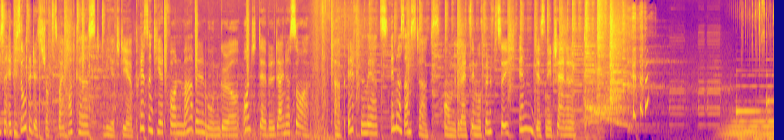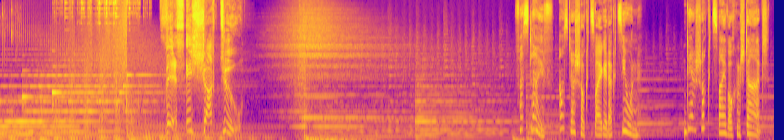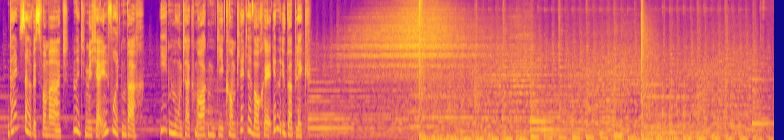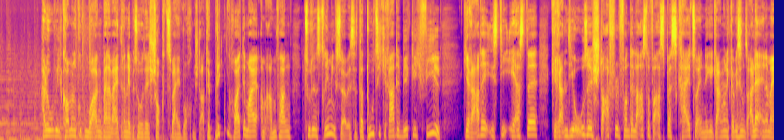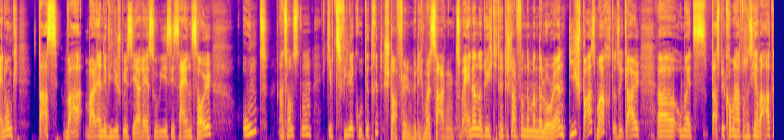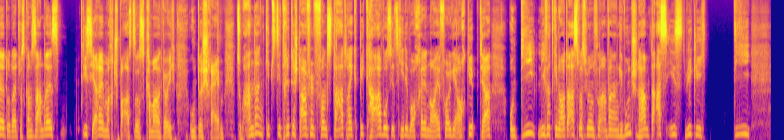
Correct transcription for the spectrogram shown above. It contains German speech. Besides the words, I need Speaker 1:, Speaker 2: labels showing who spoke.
Speaker 1: Diese Episode des Shock 2 Podcast wird dir präsentiert von Marvel Moon Girl und Devil Dinosaur. Ab 11. März immer samstags um 13.50 Uhr im Disney Channel.
Speaker 2: This is Shock 2.
Speaker 1: Fast live aus der Shock 2 Redaktion. Der Schock 2 Wochenstart. Dein Serviceformat mit Michael Furtenbach. Jeden Montagmorgen die komplette Woche im Überblick.
Speaker 3: Hallo, willkommen und guten Morgen bei einer weiteren Episode Schock 2 Wochenstart. Wir blicken heute mal am Anfang zu den Streaming-Services. Da tut sich gerade wirklich viel. Gerade ist die erste grandiose Staffel von The Last of Us bei Sky zu Ende gegangen und ich glaube, wir sind uns alle einer Meinung, das war mal eine Videospielserie, so wie sie sein soll. Und ansonsten gibt's viele gute dritte Staffeln, würde ich mal sagen. Zum einen natürlich die dritte Staffel von The Mandalorian, die Spaß macht. Also egal, äh, ob man jetzt das bekommen hat, was man sich erwartet oder etwas ganz anderes, die Serie macht Spaß, das kann man, glaube ich, unterschreiben. Zum anderen gibt's die dritte Staffel von Star Trek PK, wo es jetzt jede Woche eine neue Folge auch gibt, ja. Und die liefert genau das, was wir uns von Anfang an gewünscht haben. Das ist wirklich die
